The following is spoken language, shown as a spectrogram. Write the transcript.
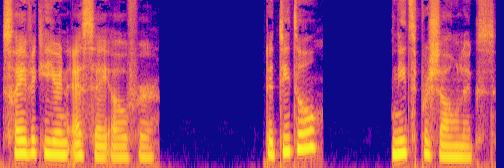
schreef ik hier een essay over. De titel? Niets persoonlijks.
